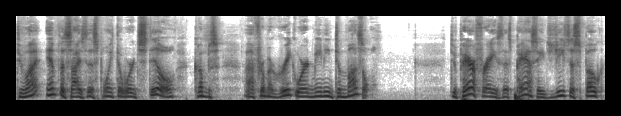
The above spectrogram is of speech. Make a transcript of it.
To emphasize this point, the word still comes uh, from a Greek word meaning to muzzle. To paraphrase this passage, Jesus spoke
